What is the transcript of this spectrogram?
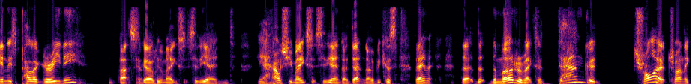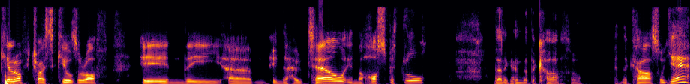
Ines Pellegrini, that's the girl who makes it to the end. Yeah, how she makes it to the end, I don't know because they, the, the the murderer makes a damn good try at trying to kill her off. He tries to kill her off in the um, in the hotel, in the hospital, Then again, at the castle. in the castle. Yeah,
